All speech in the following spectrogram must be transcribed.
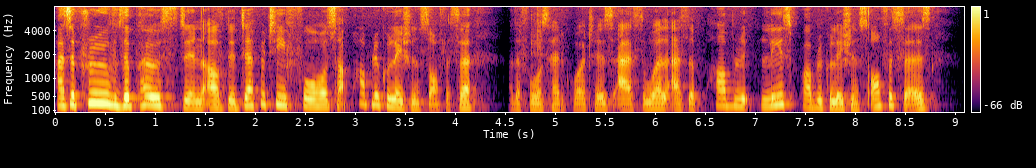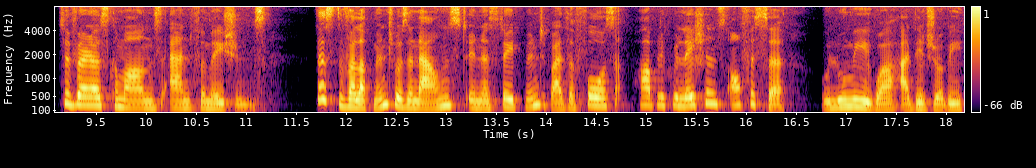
has approved the posting of the Deputy Force Public Relations Officer at the Force headquarters as well as the public, police public relations officers to various commands and formations. This development was announced in a statement by the Force Public Relations Officer, Olumuyiwa Adejobi,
